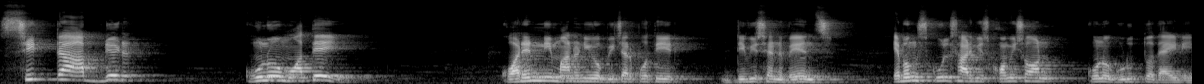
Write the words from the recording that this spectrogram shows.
সিটটা আপডেট কোনো মতেই করেননি মাননীয় বিচারপতির ডিভিশন বেঞ্চ এবং স্কুল সার্ভিস কমিশন কোনো গুরুত্ব দেয়নি।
